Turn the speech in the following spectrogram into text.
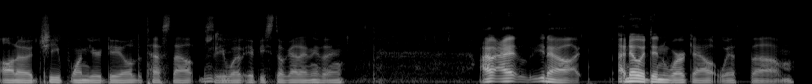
on a cheap one year deal to test out, Okay. see what if he still got anything. I, I you know I, I know it didn't work out with um,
